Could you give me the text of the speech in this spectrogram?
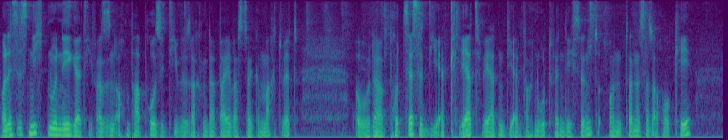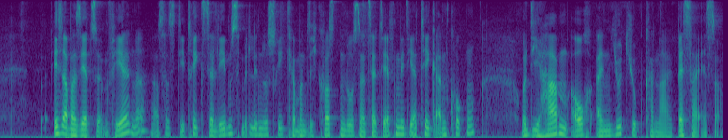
Und es ist nicht nur negativ, also sind auch ein paar positive Sachen dabei, was da gemacht wird. Oder Prozesse, die erklärt werden, die einfach notwendig sind. Und dann ist das auch okay. Ist aber sehr zu empfehlen. Ne? Das ist die Tricks der Lebensmittelindustrie, kann man sich kostenlos in der ZDF-Mediathek angucken. Und die haben auch einen YouTube-Kanal, Besseresser.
